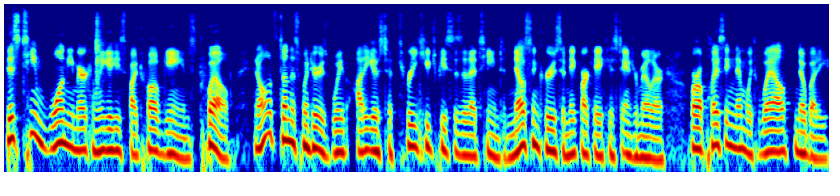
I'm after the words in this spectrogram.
This team won the American League East by 12 games, 12. And all it's done this winter is wave adios to three huge pieces of that team, to Nelson Cruz, to Nick Markakis, to Andrew Miller, while replacing them with, well, nobody.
